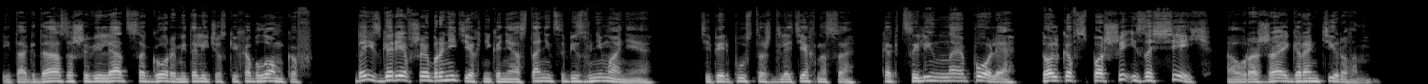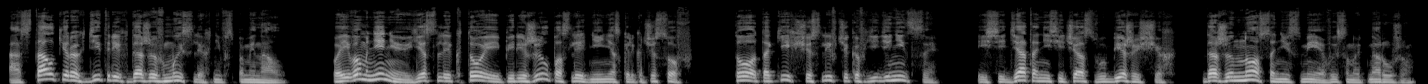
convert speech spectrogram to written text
И тогда зашевелятся горы металлических обломков, да и сгоревшая бронетехника не останется без внимания. Теперь пустошь для техноса, как целинное поле, только вспаши и засей, а урожай гарантирован. О сталкерах Дитрих даже в мыслях не вспоминал. По его мнению, если кто и пережил последние несколько часов, то таких счастливчиков единицы, и сидят они сейчас в убежищах, даже носа не смея высунуть наружу.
